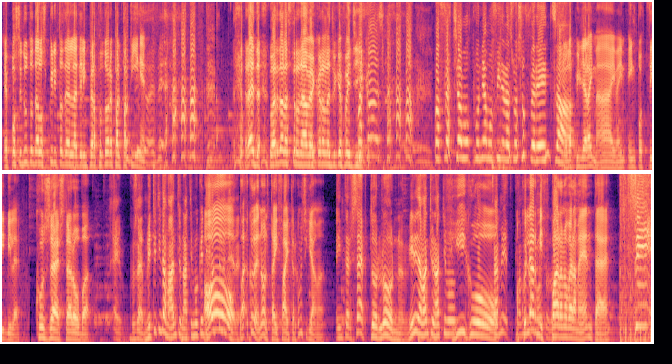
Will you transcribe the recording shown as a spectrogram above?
È posseduto dallo spirito del- dell'imperatore Palpatine. Oddio, Red, guarda l'astronave, ancora laggiù che fai Ma giro. cosa? Ma facciamo, poniamo fine alla sua sofferenza. Non la piglierai mai, ma è, è impossibile. Cos'è sta roba? Eh, cos'è? Mettiti davanti un attimo che ti faccio Oh, vedere. ma cos'è? No, il TIE Fighter, come si chiama? Interceptor, Lon. Vieni davanti un attimo. Figo! Fammi- ma fammi quelle una armi foto, sparano veramente, eh? Sì!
